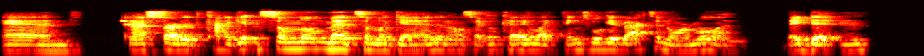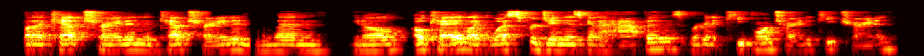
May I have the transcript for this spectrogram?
And and I started kind of getting some momentum again, and I was like, okay, like things will get back to normal, and they didn't. But I kept training and kept training, and then you know, okay, like West Virginia is going to happen. So we're going to keep on training, keep training.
